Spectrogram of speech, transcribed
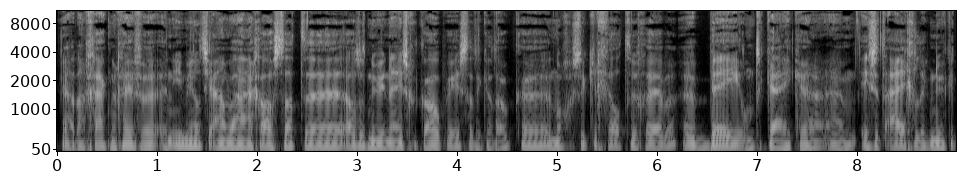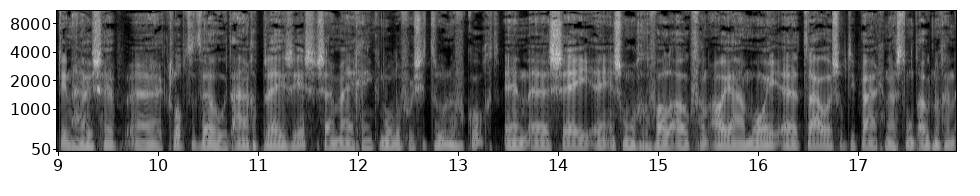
ja, dan ga ik nog even een e-mailtje aanwagen als, dat, als het nu ineens goedkoper is. Dat ik dat ook nog een stukje geld terug wil hebben. B, om te kijken, is het eigenlijk nu ik het in huis heb, klopt het wel hoe het aangeprezen is? Zijn mij geen knollen voor citroenen verkocht. En C, in sommige gevallen ook van, oh ja, mooi. trouwens, op die pagina stond ook nog een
